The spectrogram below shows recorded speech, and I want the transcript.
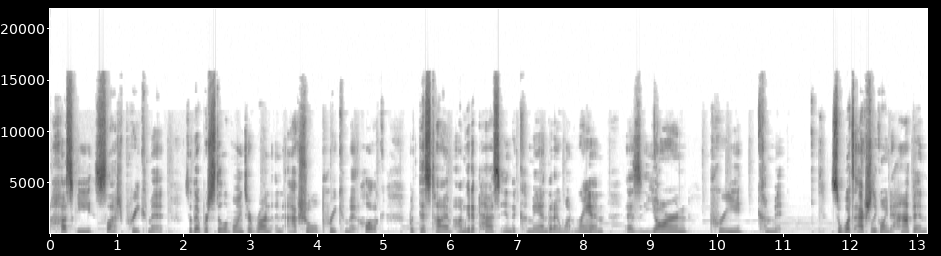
husky slash pre-commit so that we're still going to run an actual pre-commit hook, but this time I'm going to pass in the command that I want ran as yarn pre-commit. So what's actually going to happen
